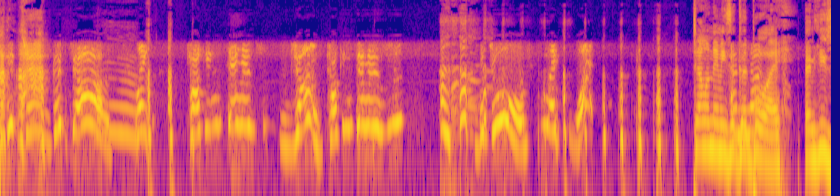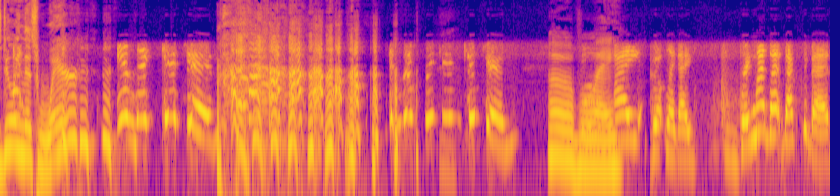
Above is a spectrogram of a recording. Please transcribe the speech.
You did good. Good job. Like talking to his junk, talking to his bejewels. Like what? Telling him he's a I'm good not- boy. And he's doing this where? In the kitchen. In the freaking kitchen. Oh boy. I go like I bring my butt back to bed,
